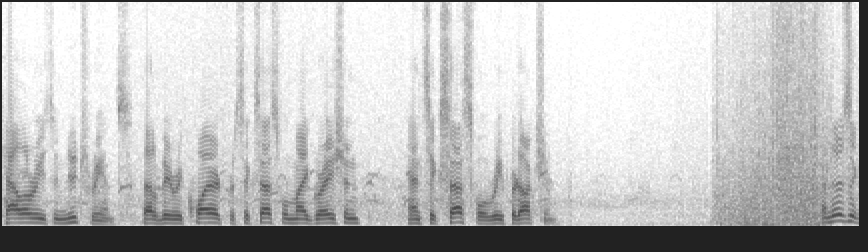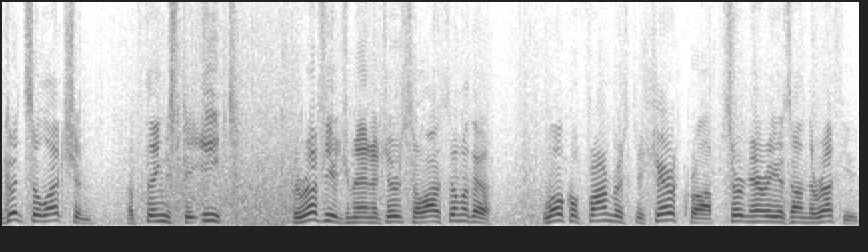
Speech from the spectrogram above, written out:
calories and nutrients that'll be required for successful migration and successful reproduction. And there's a good selection of things to eat. The refuge managers allow some of the local farmers to share crop certain areas on the refuge.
